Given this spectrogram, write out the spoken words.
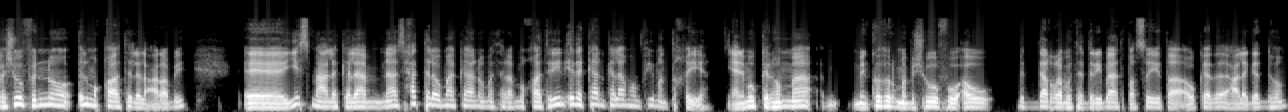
بشوف إنه المقاتل العربي آه، يسمع لكلام ناس حتى لو ما كانوا مثلا مقاتلين إذا كان كلامهم فيه منطقية يعني ممكن هم من كثر ما بيشوفوا أو بتدربوا تدريبات بسيطة أو كذا على قدهم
